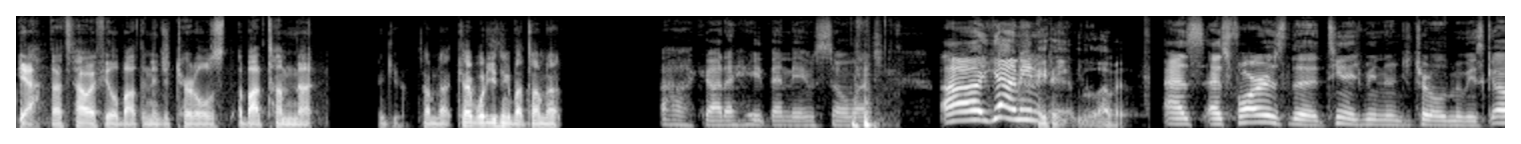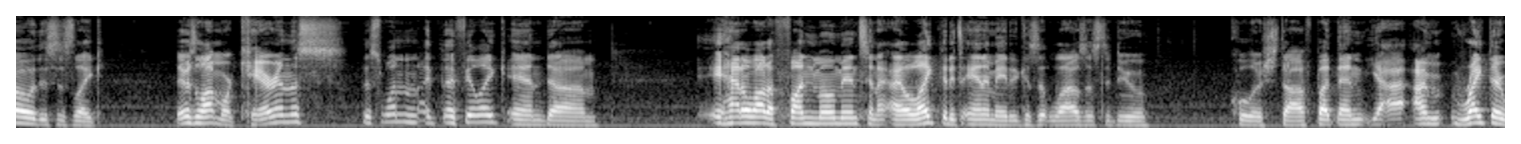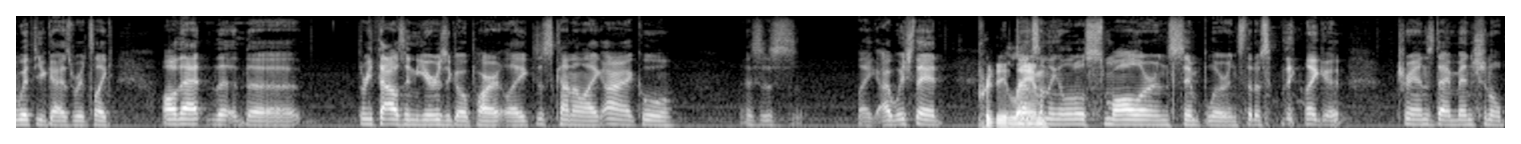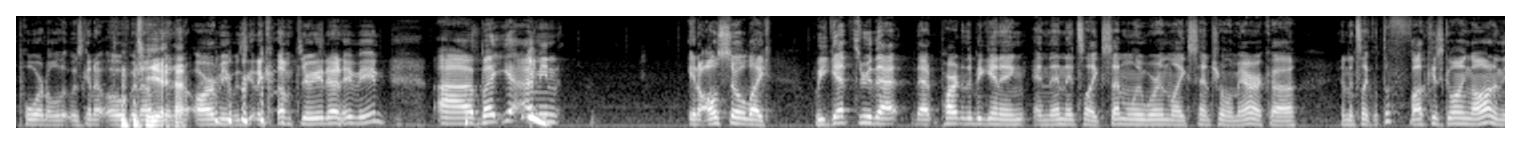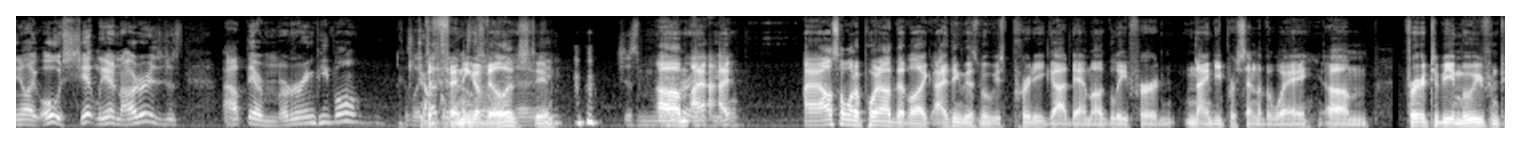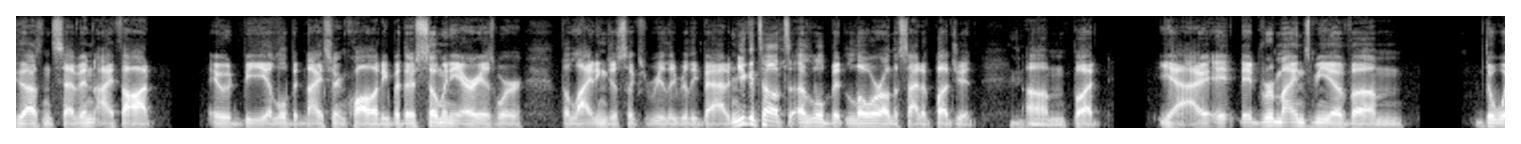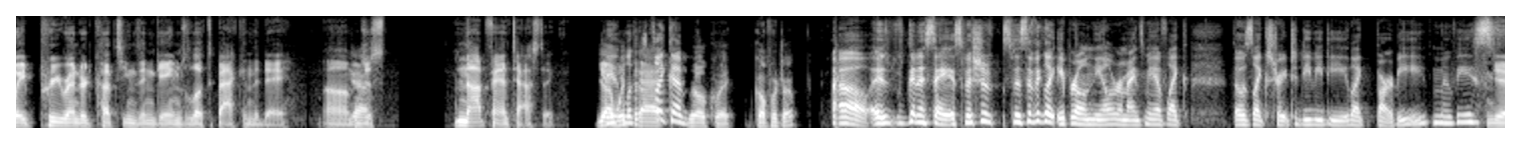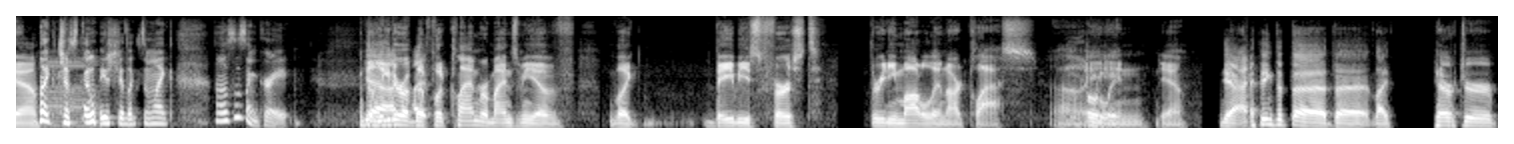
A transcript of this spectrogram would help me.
yeah, that's how I feel about the Ninja Turtles. About Tom Nut. Thank you, Tom Nut. Kev, what do you think about Tom Nut? Oh god, I hate that name so much. uh yeah, I mean hate it. Love it. As as far as the Teenage Mutant Ninja Turtle movies go, this is like there's a lot more care in this this one. I, I feel like, and um, it had a lot of fun moments, and I, I like that it's animated because it allows us to do cooler stuff. But then, yeah, I, I'm right there with you guys, where it's like all that the the three thousand years ago part, like just kind of like, all right, cool. This is like I wish they had Pretty done lame. something a little smaller and simpler instead of something like a trans-dimensional portal that was going to open up and Yeah. an army was going to come through. You know what I mean? Uh, but yeah, I mean, it also like we get through that that part in the beginning, and then it's like suddenly we're in like Central America, and it's like what the fuck is going on? And you're like, oh shit, Leonardo is just out there murdering people. 'Cause, like, Defending goes a on, village, you know what I mean? Just murdering Um, I- I- people. I also want to point out that like I think this movie is pretty goddamn ugly for ninety percent of the way. Um, for it to be a movie from two thousand seven, I thought it would be a little bit nicer in quality, but there's so many areas where the lighting just looks really, really bad, and you can tell it's a little bit lower on the side of budget. Um, but yeah, I, it it reminds me of um the way pre-rendered cutscenes in games looked back in the day. Um, Yeah. just not fantastic. Yeah, It with looks that, like a- real quick, go for it, Joe. Oh, I was gonna say, especially specifically April O'Neil reminds me of like those like straight to DVD like Barbie movies. Yeah. like just the way she looks. I'm like, oh, this isn't great. The Yeah, leader of the I- Foot Clan reminds me of like baby's first 3D model in art class. Uh, Totally. In, yeah. Yeah, I think that the the like character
